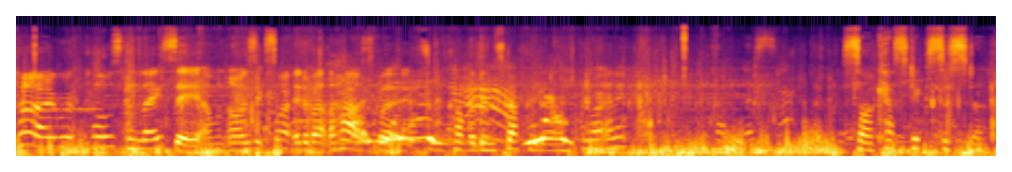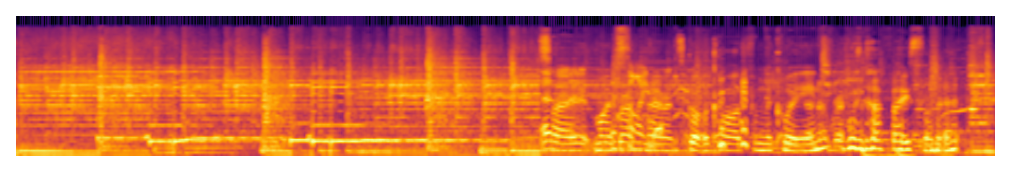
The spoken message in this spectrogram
Hi, we're at Polesden Lacey and I was excited about the house but it's all covered in scaffolding. You right, Annie? Sarcastic sister. So my grandparents got a card from the Queen with her face on it.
